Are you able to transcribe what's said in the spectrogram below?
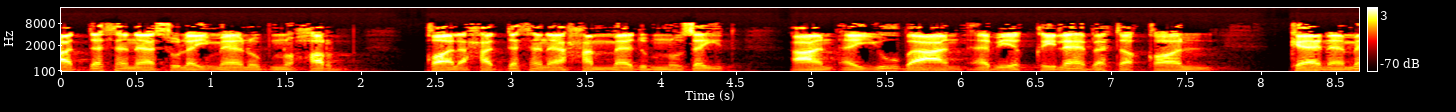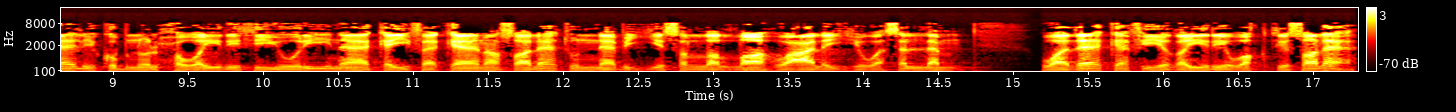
حدثنا سليمان بن حرب قال حدثنا حماد بن زيد عن أيوب عن أبي قلابة قال كان مالك بن الحويرث يرينا كيف كان صلاة النبي صلى الله عليه وسلم وذاك في غير وقت صلاة.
